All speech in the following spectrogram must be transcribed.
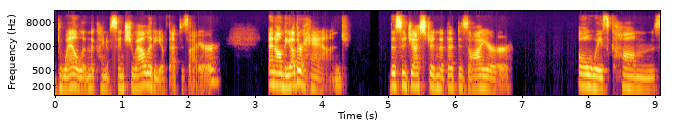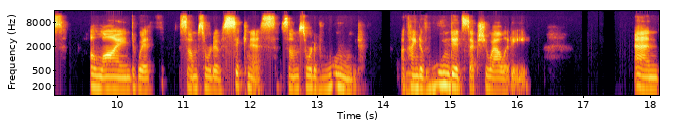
dwell in the kind of sensuality of that desire. And on the other hand, the suggestion that that desire always comes aligned with some sort of sickness, some sort of wound, a kind of mm-hmm. wounded sexuality. And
